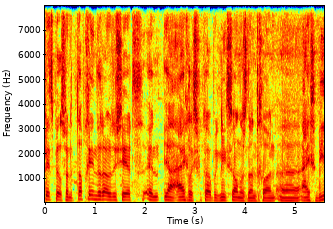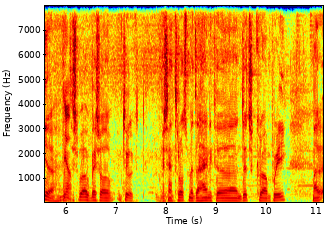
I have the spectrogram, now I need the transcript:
pitspils van de tap geïntroduceerd. En ja, eigenlijk verkoop ik niets anders dan gewoon eh, eigen bieren. Ja. Het is ook best wel, natuurlijk, we zijn trots met de Heineken Dutch Grand Prix. Maar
